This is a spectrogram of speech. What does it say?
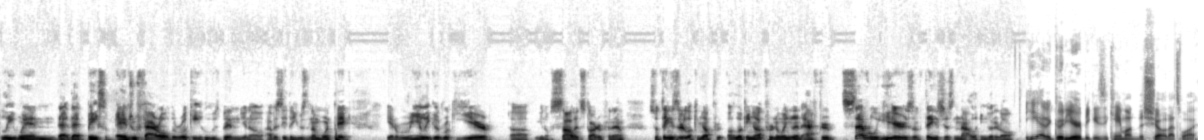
Lee Nguyen, that that base of Andrew Farrell, the rookie, who's been you know obviously he was the number one pick. He had a really good rookie year. Uh, you know, solid starter for them. So things are looking up for uh, looking up for New England after several years of things just not looking good at all. He had a good year because he came on this show. That's why.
